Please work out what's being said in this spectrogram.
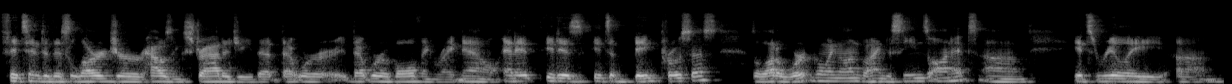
fits into this larger housing strategy that that we're that we're evolving right now. And it it is it's a big process. There's a lot of work going on behind the scenes on it. Um, it's really um,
